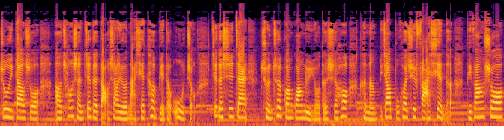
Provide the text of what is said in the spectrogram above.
注意到说呃冲绳这个岛上有哪些特别的物种，这个是在纯粹观光旅游的时候可能比较不会去发现的。比方说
